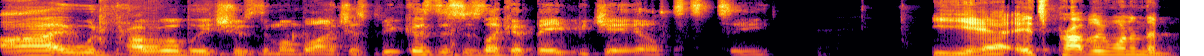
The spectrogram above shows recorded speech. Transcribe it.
I would probably choose the Mont Blanc just because this is like a baby JLC. Yeah, it's probably one of the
